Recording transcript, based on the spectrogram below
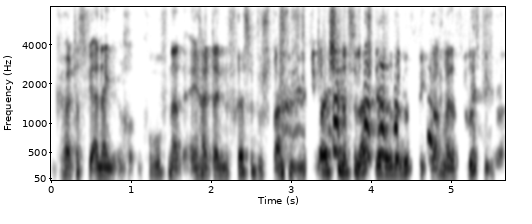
gehört hast, wie einer gerufen hat, ey, halt deine Fresse, du Spaß, und die deutschen Nationalspieler darüber lustig machen, weil das so lustig war.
